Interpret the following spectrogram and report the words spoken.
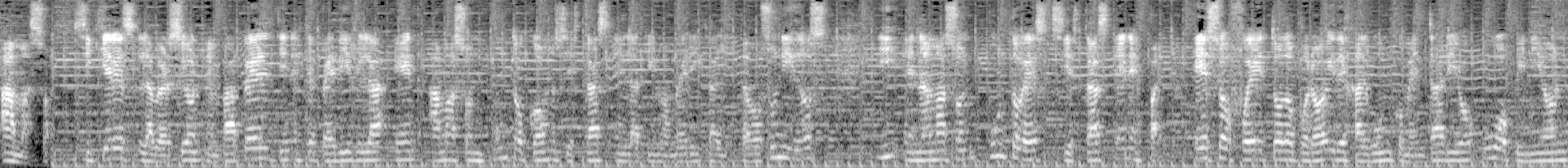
Amazon. Si quieres la versión en papel, tienes que pedirla en amazon.com si estás en Latinoamérica y Estados Unidos y en amazon.es si estás en España. Eso fue todo por hoy. Deja algún comentario u opinión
